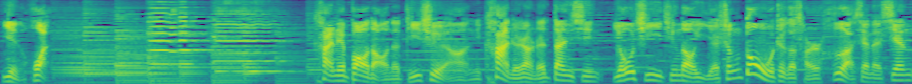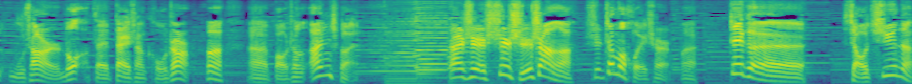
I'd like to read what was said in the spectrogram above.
隐患。看这报道呢，的确啊，你看着让人担心，尤其一听到“野生动物”这个词儿，呵，现在先捂上耳朵，再戴上口罩，哈，啊，保证安全。但是事实上啊，是这么回事儿啊，这个小区呢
